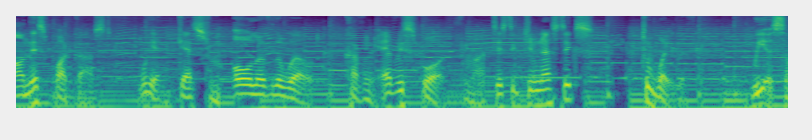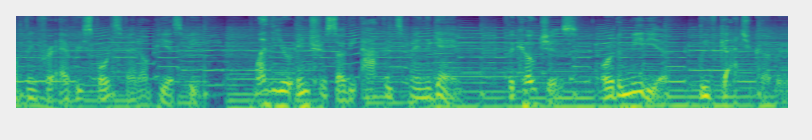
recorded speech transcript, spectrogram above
On this podcast, we have guests from all over the world covering every sport from artistic gymnastics to weightlifting. We have something for every sports fan on PSP. Whether your interests are the athletes playing the game, the coaches, or the media, we've got you covered.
